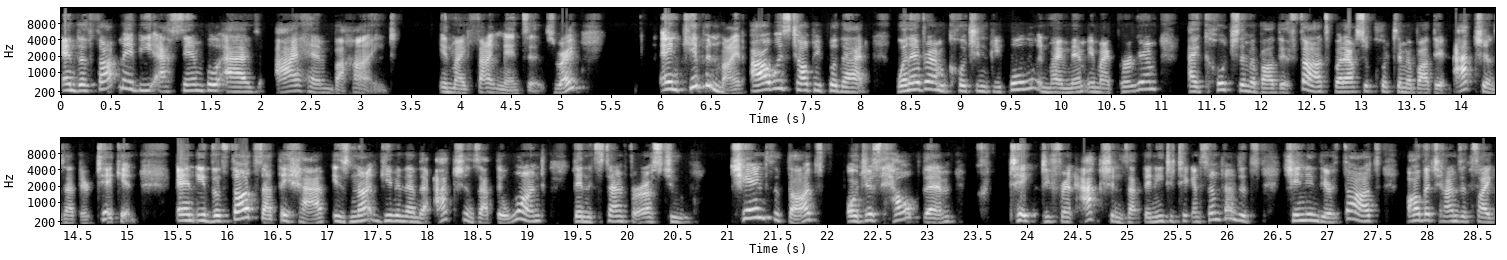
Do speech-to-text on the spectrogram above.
And the thought may be as simple as, I am behind in my finances, right? And keep in mind, I always tell people that whenever I'm coaching people in my mem- in my program, I coach them about their thoughts, but I also coach them about their actions that they're taking. And if the thoughts that they have is not giving them the actions that they want, then it's time for us to change the thoughts or just help them take different actions that they need to take. And sometimes it's changing their thoughts. Other times it's like,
